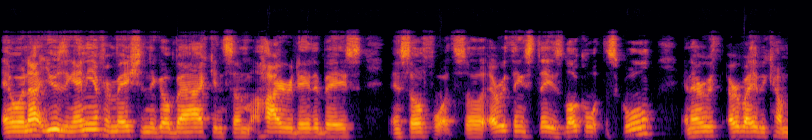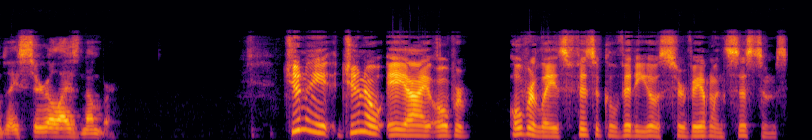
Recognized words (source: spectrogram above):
And we're not using any information to go back in some higher database and so forth. So everything stays local with the school, and every, everybody becomes a serialized number. Juno, Juno AI over, overlays physical video surveillance systems.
